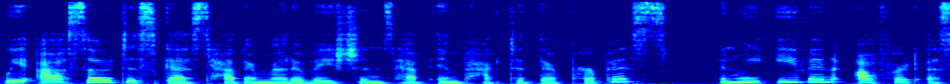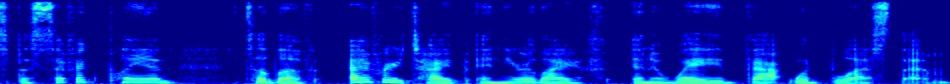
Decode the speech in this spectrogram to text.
We also discussed how their motivations have impacted their purpose, and we even offered a specific plan to love every type in your life in a way that would bless them.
